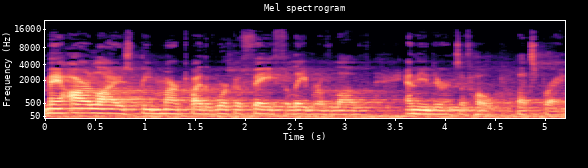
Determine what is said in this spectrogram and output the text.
May our lives be marked by the work of faith, the labor of love, and the endurance of hope. Let's pray.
